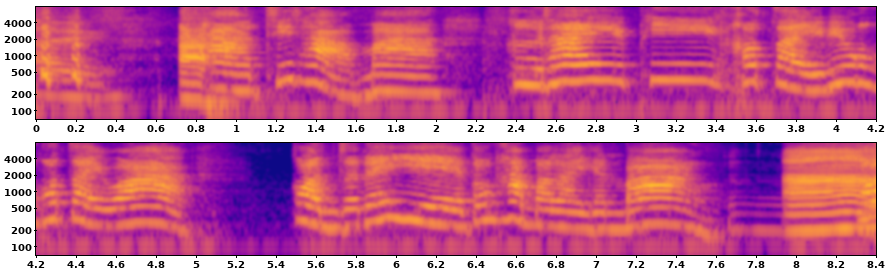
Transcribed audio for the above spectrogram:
เอออะอ่าที่ถามมา คือถ้าให้พี่เข้าใจพี่คงเข้าใจว่า ก่อนจะได้เยต้องทำอะไรกันบ้างอ่าก็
